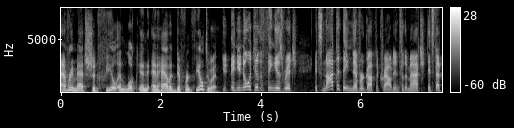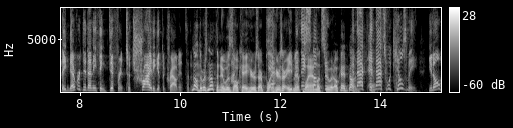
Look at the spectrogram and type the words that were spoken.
Every match should feel and look and, and have a different feel to it. And you know what the other thing is, Rich? It's not that they never got the crowd into the match. It's that they never did anything different to try to get the crowd into the No, match. there was nothing. It was okay. Here's our plan. Yeah. Here's our eight minute plan. Let's to- do it. Okay, done. And, that, Yeah. and that's what kills me, you know.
